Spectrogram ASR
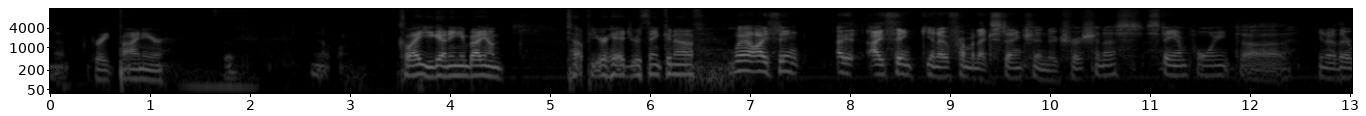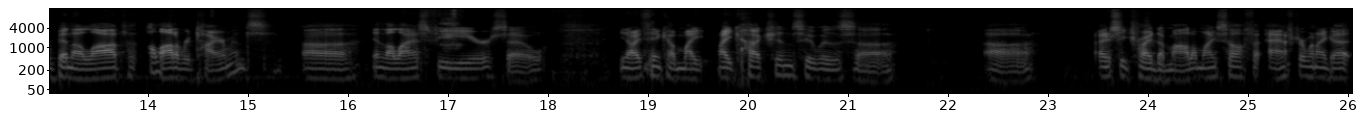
Yeah, great pioneer. Yeah. Yep. Clay, you got anybody on top of your head you're thinking of? Well, I think I I think you know from an extension nutritionist standpoint, uh, you know there have been a lot a lot of retirements uh, in the last few years. So, you know, I think of Mike Mike Hutjens, who was uh, uh I actually tried to model myself after when I got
